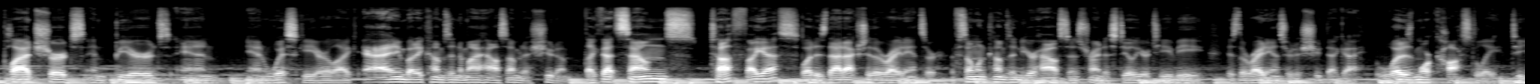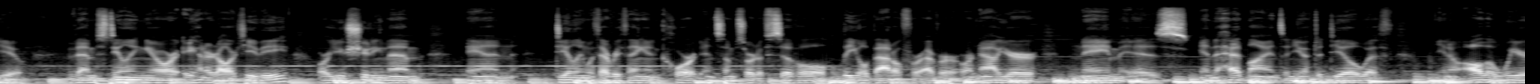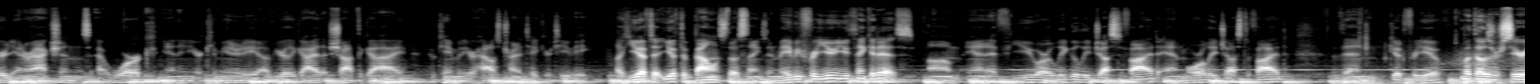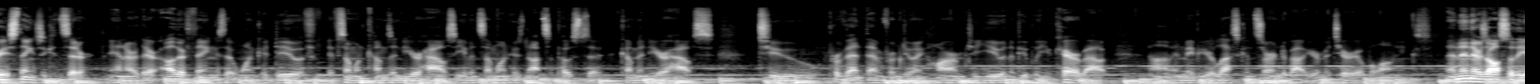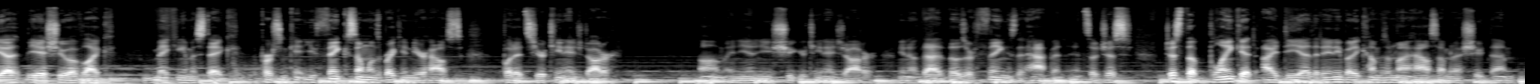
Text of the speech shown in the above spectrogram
plaid shirts and beards and and whiskey are like, ah, anybody comes into my house, I'm gonna shoot them. Like that sounds tough, I guess, but is that actually the right answer? If someone comes into your house and is trying to steal your TV, is the right answer to shoot that guy? What is more costly to you? Them stealing your $800 TV or you shooting them and dealing with everything in court in some sort of civil legal battle forever or now your name is in the headlines and you have to deal with you know all the weird interactions at work and in your community of you're the guy that shot the guy who came into your house trying to take your TV like you have to you have to balance those things and maybe for you you think it is. Um, and if you are legally justified and morally justified then good for you. But those are serious things to consider. And are there other things that one could do if, if someone comes into your house, even someone who's not supposed to come into your house, to prevent them from doing harm to you and the people you care about? Um, and maybe you're less concerned about your material belongings. And then there's also the, uh, the issue of like making a mistake. The person can't, you think someone's breaking into your house, but it's your teenage daughter um, and, you, and you shoot your teenage daughter. You know that those are things that happen, and so just just the blanket idea that anybody comes in my house, I'm going to shoot them,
